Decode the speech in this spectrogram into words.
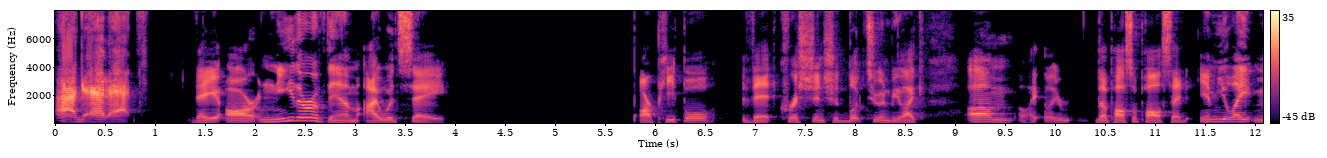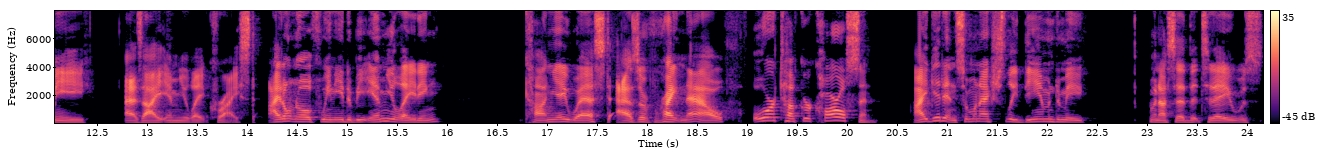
I get it. They are, neither of them, I would say, are people that Christians should look to and be like, um, like the Apostle Paul said, emulate me as I emulate Christ. I don't know if we need to be emulating Kanye West as of right now or Tucker Carlson. I get it. And someone actually DM'd me when I said that today was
